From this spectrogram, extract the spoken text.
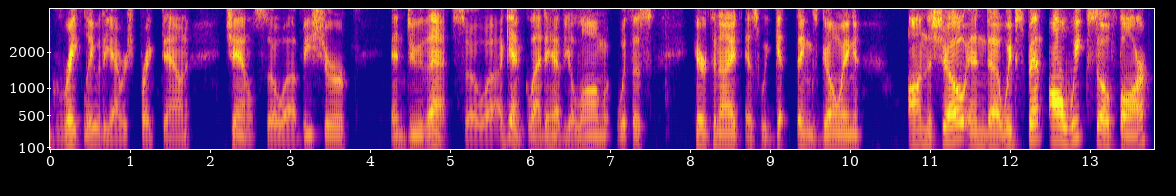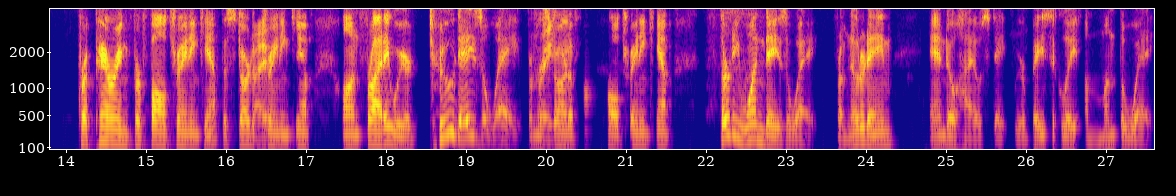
greatly with the Irish Breakdown channel. So uh, be sure and do that. So, uh, again, glad to have you along with us here tonight as we get things going on the show. And uh, we've spent all week so far preparing for fall training camp, the start of right. training camp on Friday. We are two days away from Crazy. the start of fall training camp, 31 days away from Notre Dame and Ohio State. We are basically a month away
